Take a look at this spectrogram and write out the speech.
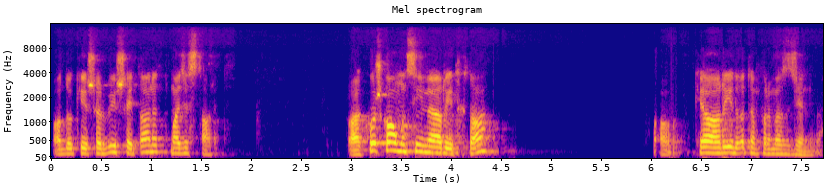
Po duke i shërby shejtanit magjistarit. Pra kush ka mundësi me arrit këtë? Pra kjo arrihet vetëm përmes xhinëve.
